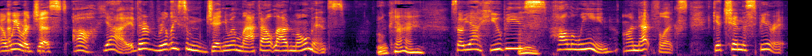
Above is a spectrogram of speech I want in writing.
And we were just, oh yeah, there's really some genuine laugh out loud moments. Okay. So yeah, Hubie's mm. Halloween on Netflix. Get you in the spirit.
